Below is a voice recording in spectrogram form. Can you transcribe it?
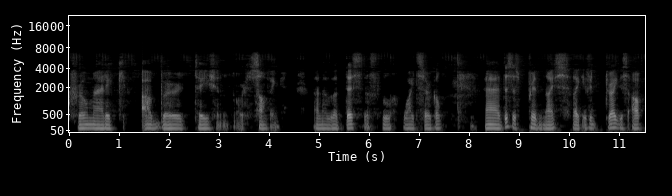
chromatic aberration or something. I know that this this little white circle. Uh, this is pretty nice. Like if you drag this up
